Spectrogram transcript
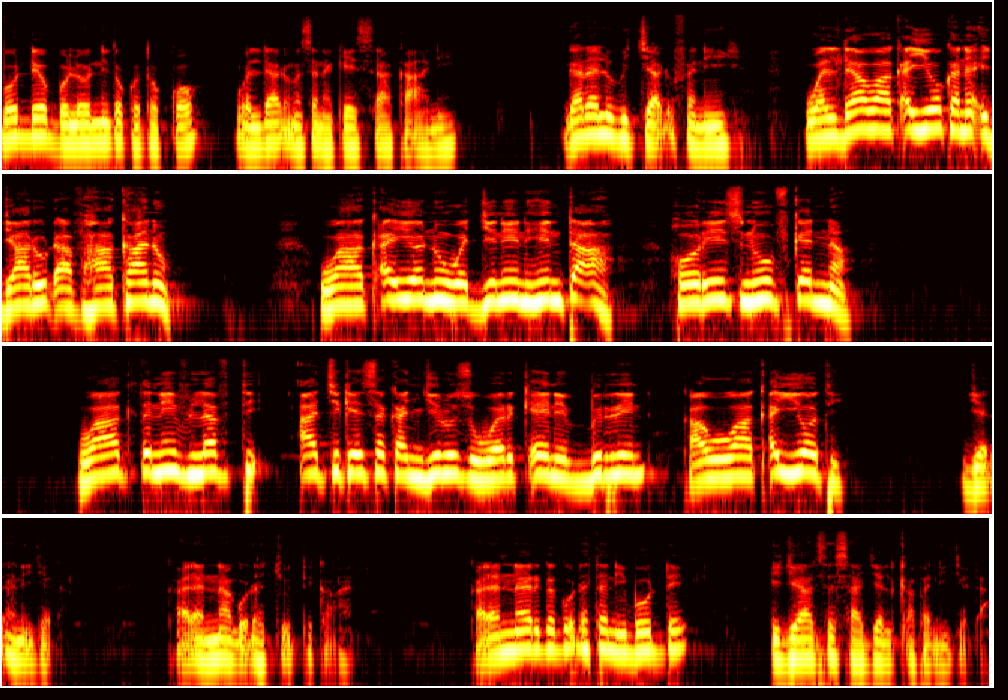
Booddee obboloonni tokko tokko waldaadhuma sana keessaa ka'anii gara lubichaa dhufanii. Waldaa waaqayyoo kana ijaaruudhaaf haa kaanu waaqayyo nu wajjiniin hin ta'a horiis nuuf kenna waaqxiniif lafti achi keessa kan jirus warqeeniif birriin kan waaqayyooti jedhani jedha. Kadhannaa godhachuutti ka'an kadhannaa erga godhatanii booddee ijaarsa isaa jalqabanii jedha.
